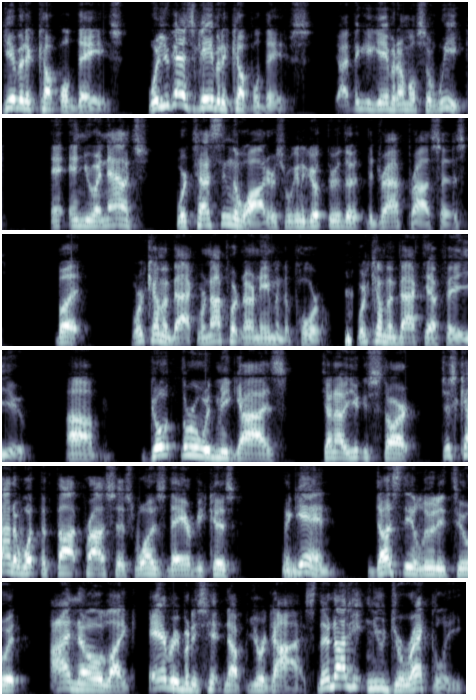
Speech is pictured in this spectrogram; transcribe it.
Give it a couple days. Well, you guys gave it a couple days. I think you gave it almost a week, and, and you announced we're testing the waters. We're going to go through the the draft process, but we're coming back. We're not putting our name in the portal. We're coming back to FAU. Um, go through with me, guys. Johnell, you can start just kind of what the thought process was there because, again, Dusty alluded to it. I know like everybody's hitting up your guys. They're not hitting you directly,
